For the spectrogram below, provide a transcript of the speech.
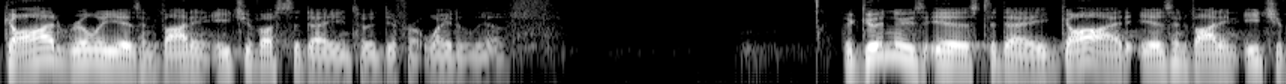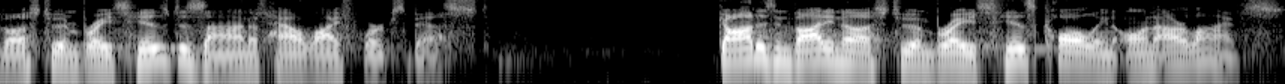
God really is inviting each of us today into a different way to live. The good news is today, God is inviting each of us to embrace His design of how life works best. God is inviting us to embrace His calling on our lives.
